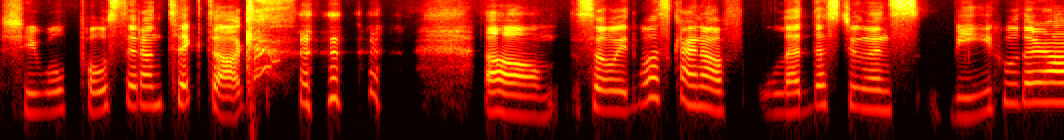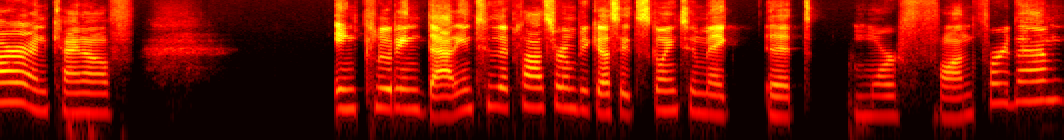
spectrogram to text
she will post it on TikTok. um, so it was kind of let the students be who they are and kind of including that into the classroom because it's going to make it more fun for them.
